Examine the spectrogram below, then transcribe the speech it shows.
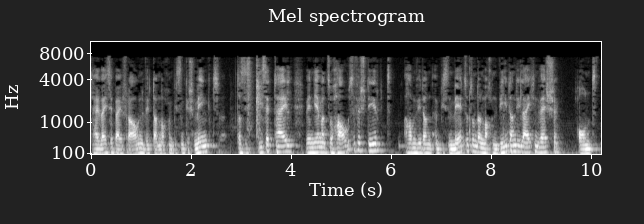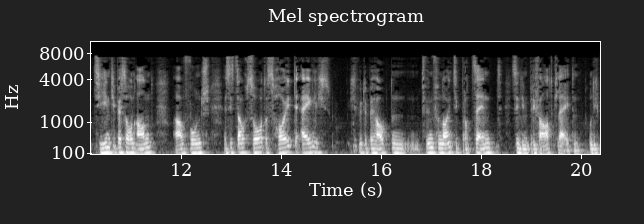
Teilweise bei Frauen wird dann noch ein bisschen geschminkt, das ist dieser Teil. Wenn jemand zu Hause verstirbt, haben wir dann ein bisschen mehr zu tun. Dann machen wir dann die Leichenwäsche und ziehen die Person an auf Wunsch. Es ist auch so, dass heute eigentlich, ich würde behaupten, 95 Prozent sind in Privatkleidern. Und ich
